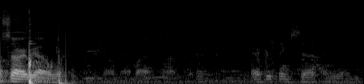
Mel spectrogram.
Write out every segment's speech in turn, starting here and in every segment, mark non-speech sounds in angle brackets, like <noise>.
No, sorry, we had a little confusion on that last time. Everything's set and ready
